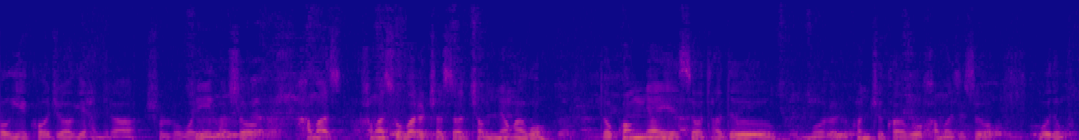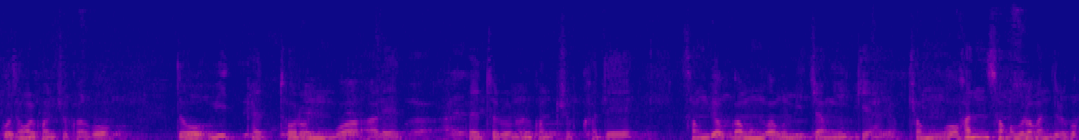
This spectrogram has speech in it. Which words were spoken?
거기에 거주하게 하니라. 솔로몬이 가서 하마, 하마소바를 쳐서 점령하고 또 광야에서 다드모를 건축하고 하마스에서 모든 국고성을 건축하고 또 윗 베토론과 아래 베토론을 건축하되 성벽과 문과 문빗장이 있게 하여 견고한 성읍으로 만들고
